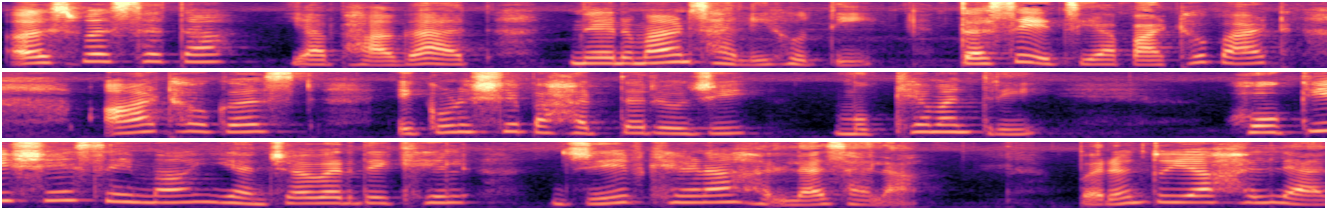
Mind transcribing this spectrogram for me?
अस्वस्थता या भागात निर्माण झाली होती. तसेच या पाठोपाठ आठ ऑगस्ट एकोणीसशे बहात्तर रोजी मुख्यमंत्री होकिशे सेमा यांच्यावर देखील जीवघेणा हल्ला झाला. परंतु या हल्ल्यात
